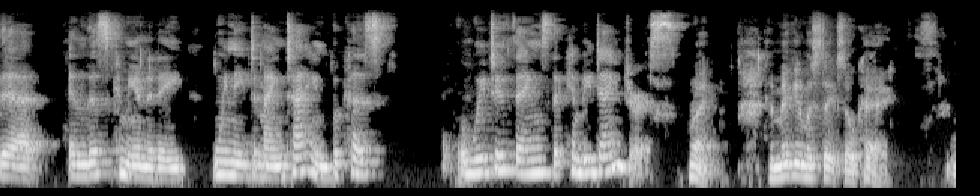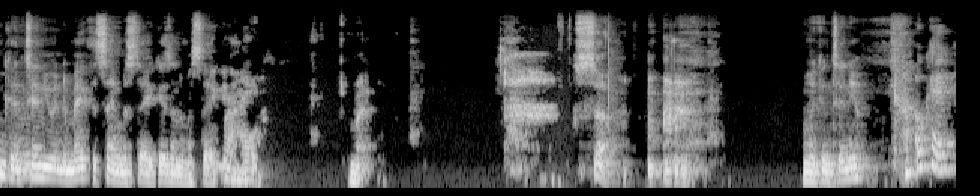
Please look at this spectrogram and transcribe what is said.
that in this community we need to maintain because we do things that can be dangerous. Right. And making a mistake's okay. Mhm. Continuing to make the same mistake isn't a mistake Right. anymore. Right. So, want to continue? Okay,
